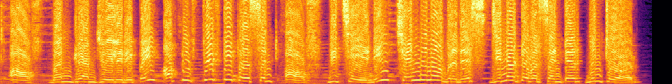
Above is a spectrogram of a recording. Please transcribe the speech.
off one gram jewellery pi up to fifty percent of. విచ్చేయండి Chandana brothers జిల్లా tower centre Guntur.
